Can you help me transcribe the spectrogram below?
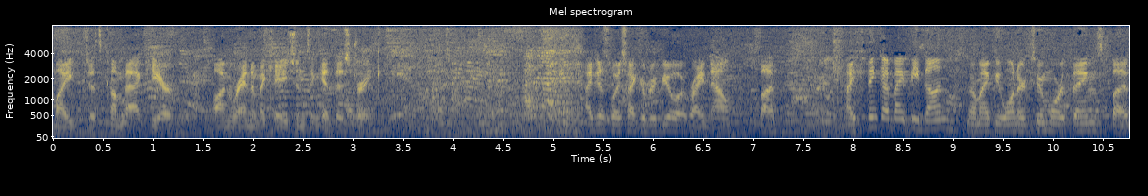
might just come back here on random occasions and get this drink. I just wish I could review it right now, but I think I might be done. There might be one or two more things, but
